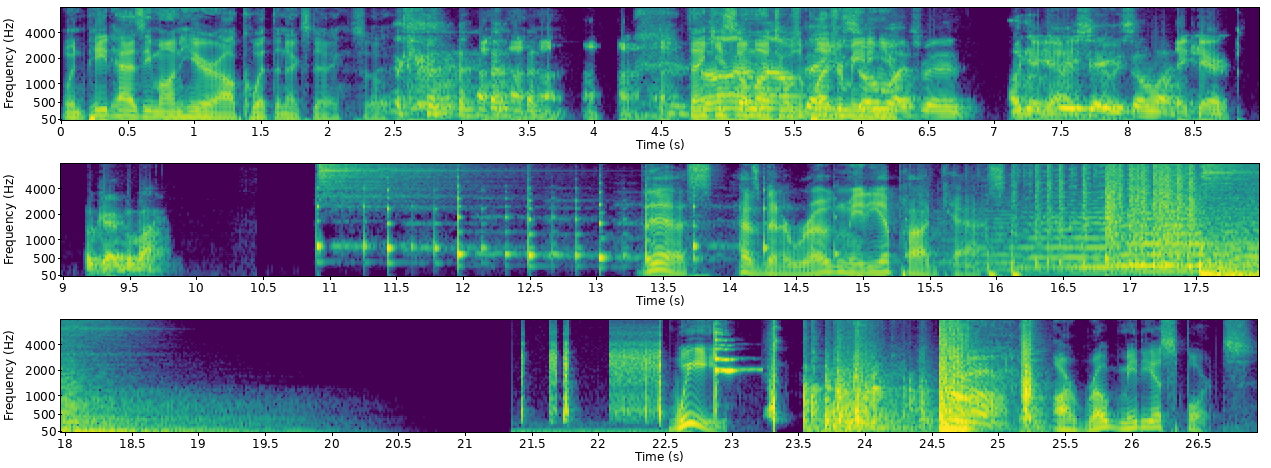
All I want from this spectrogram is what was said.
When Pete has him on here, I'll quit the next day. So, thank you so much. it was a pleasure meeting you. Much, man. Okay, guys. Appreciate you so much. Take care. Okay, bye bye. This has been a Rogue Media podcast. We are Rogue Media Sports.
